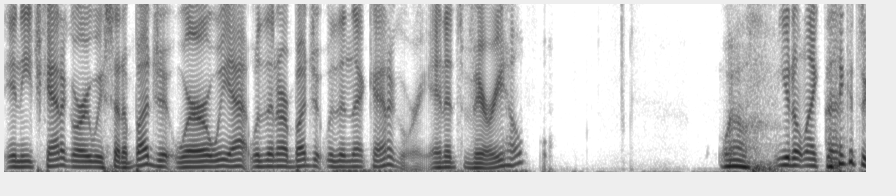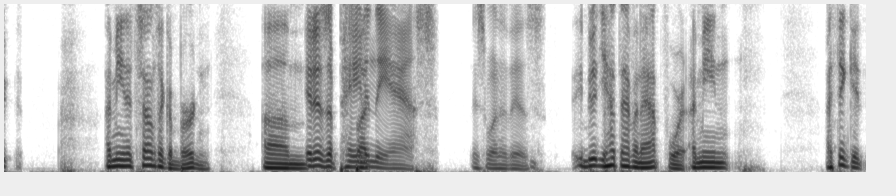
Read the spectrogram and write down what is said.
in each category we set a budget. Where are we at within our budget within that category? And it's very helpful. well, You don't like that? I think it's a. I mean, it sounds like a burden. Um, It is a pain But- in the ass, is what it is. but you have to have an app for it. I mean, I think it,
